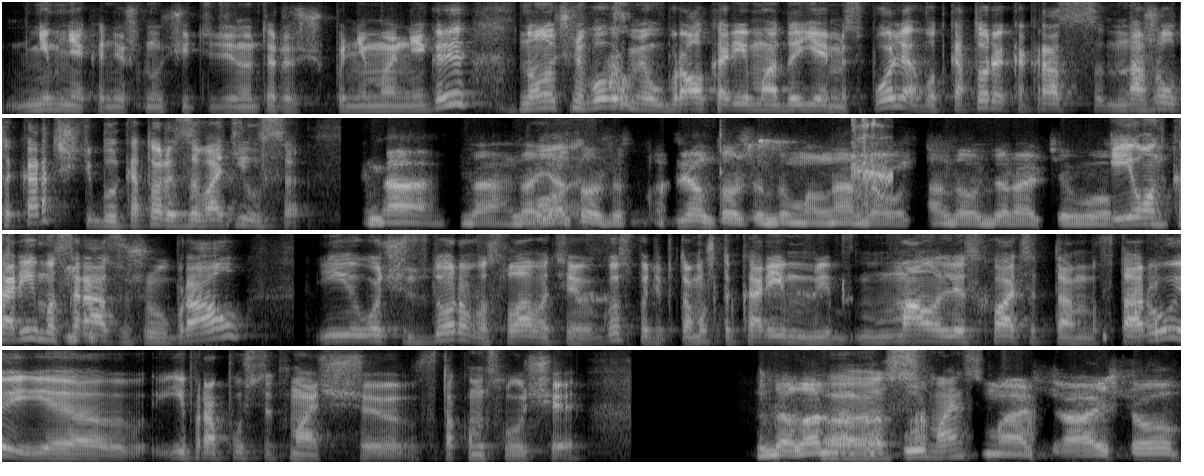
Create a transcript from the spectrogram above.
Не мне, конечно, учить Эдина Терричу понимание игры, но он очень вовремя убрал Карима Адееми с поля, вот который как раз на желтой карточке был, который заводился. Да, да, да, я Вот. тоже смотрел, тоже думал, надо, вот, надо убирать его. И он Карима сразу же убрал. И очень здорово, слава тебе, Господи, потому что Карим, мало ли, схватит там вторую и, э, и пропустит матч э, в таком случае. Да ладно, Э, пропустит Майнц- матч, а еще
